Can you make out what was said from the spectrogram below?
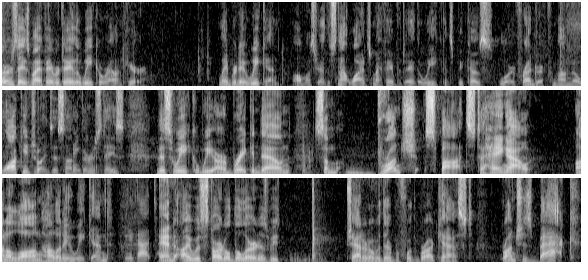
Thursday is my favorite day of the week around here. Labor Day weekend almost here. That's not why it's my favorite day of the week. It's because Lori Fredrich from On Milwaukee joins us on Thank you. Thursdays. This week we are breaking down some brunch spots to hang out on a long holiday weekend. You got time. And I was startled to learn as we chatted over there before the broadcast, brunch is back.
